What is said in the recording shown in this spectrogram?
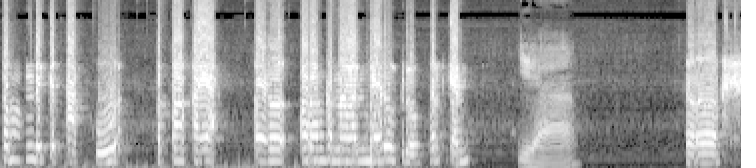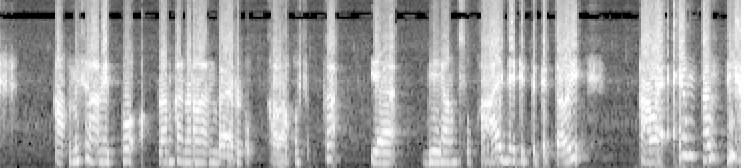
temen deket aku apa kayak eh, orang kenalan baru gitu ngerti kan Iya. Eh, kalau misalnya itu orang kenalan baru kalau aku suka ya bilang suka aja gitu kecuali kalau emang dia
